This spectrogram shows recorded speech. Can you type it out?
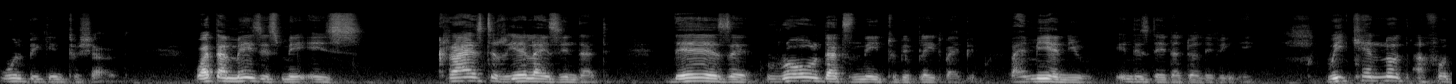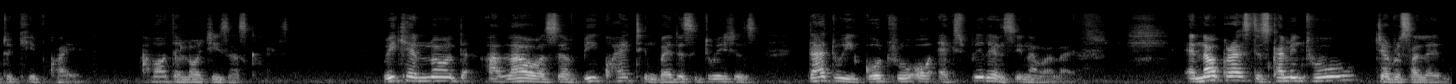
will begin to shout. What amazes me is Christ realizing that there's a role that needs to be played by people, by me and you, in this day that we're living in. We cannot afford to keep quiet about the Lord Jesus Christ. We cannot allow ourselves be quietened by the situations that we go through or experience in our life. And now Christ is coming to Jerusalem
